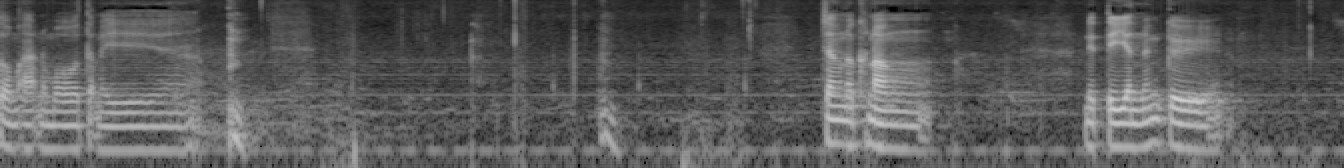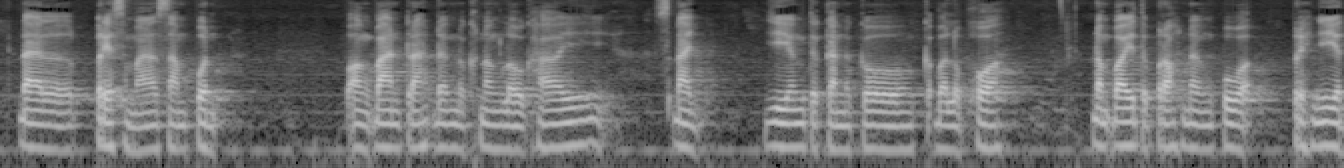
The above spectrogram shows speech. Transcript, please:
សូមអនុមោទនីចឹងនៅក្នុងនិទានហ្នឹងគឺដែលព្រះសម្មាសម្ពុទ្ធព្រះអង្គបានត្រាស់ដឹងនៅក្នុងលោកហើយស្ដេចយាងទៅកណ្ណកោកបលភ័ដើម្បីទៅប្រោះនឹងពួកព្រះញាត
